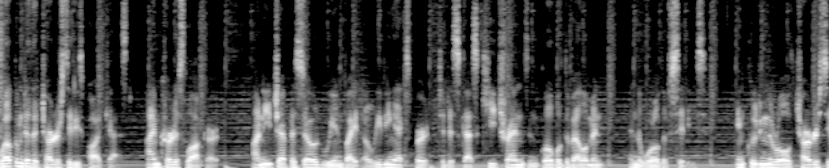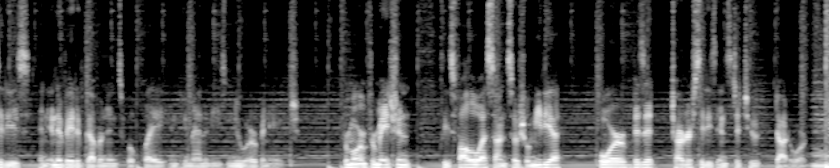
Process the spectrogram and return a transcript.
Welcome to the Charter Cities Podcast. I'm Kurtis Lockhart. On each episode, we invite a leading expert to discuss key trends in global development and the world of cities, including the role charter cities and innovative governance will play in humanity's new urban age. For more information, please follow us on social media or visit chartercitiesinstitute.org.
